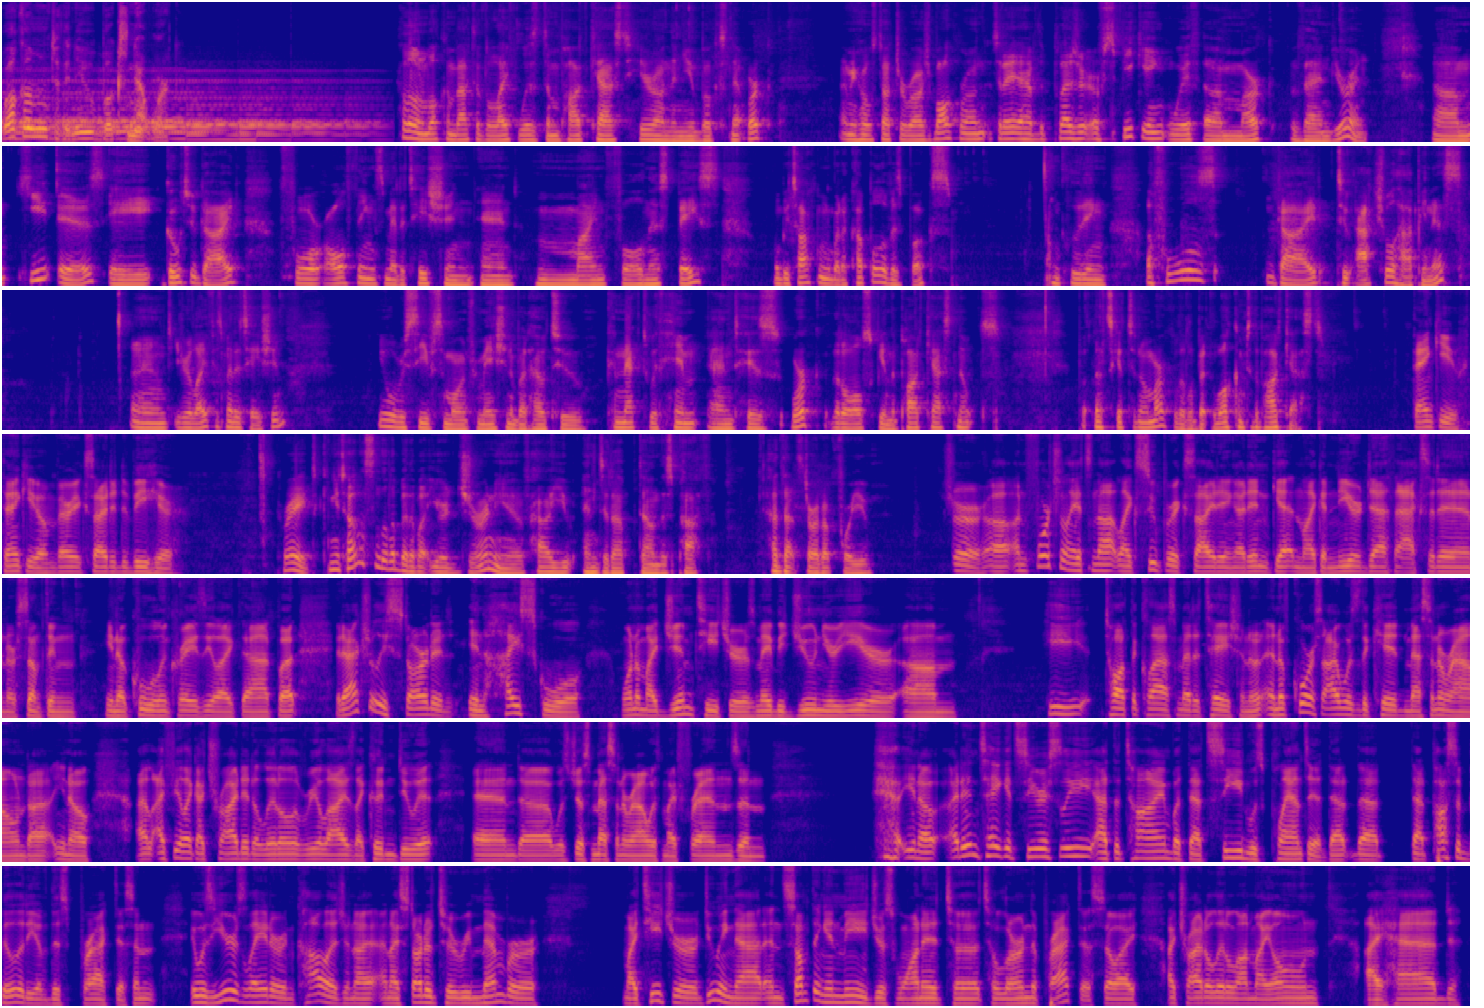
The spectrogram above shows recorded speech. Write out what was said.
Welcome to the New Books Network. Hello, and welcome back to the Life Wisdom Podcast here on the New Books Network. I'm your host, Dr. Raj Balkaran. Today, I have the pleasure of speaking with uh, Mark Van Buren. Um, he is a go to guide for all things meditation and mindfulness based. We'll be talking about a couple of his books, including A Fool's Guide to Actual Happiness and Your Life is Meditation. You will receive some more information about how to connect with him and his work. That'll also be in the podcast notes. But let's get to know Mark a little bit. Welcome to the podcast. Thank you. Thank you. I'm very excited to be here. Great. Can you tell us a little bit about your journey of how you ended up down this path? How'd that start up for you? Sure. Uh, unfortunately, it's not like super exciting. I didn't get in like a near death accident or something, you know, cool and crazy like that. But it actually started in high school. One of my gym teachers, maybe junior year, um, he taught the class meditation. And of course, I was the kid messing around. Uh, you know, I, I, feel like I tried it a little, realized I couldn't do it, and uh, was just messing around with my friends. And, you know, I didn't take it seriously at the time, but that seed was planted, that, that, that possibility of this practice. And it was years later in college, and I, and I started to remember my teacher doing that and something in me just wanted to to learn the practice so i i tried a little on my own i had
